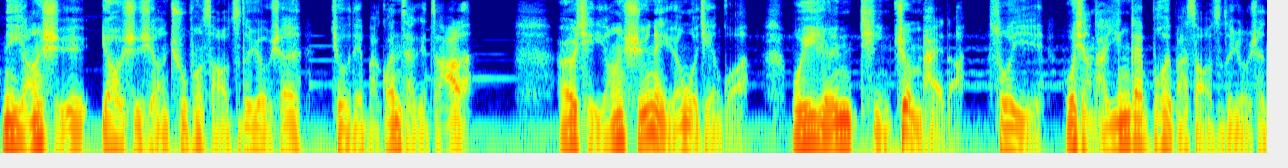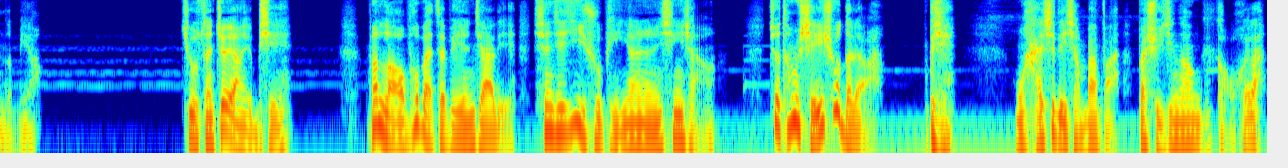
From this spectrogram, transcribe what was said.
那杨石要是想触碰嫂子的肉身，就得把棺材给砸了。而且杨石那人我见过，为人挺正派的，所以我想他应该不会把嫂子的肉身怎么样。”就算这样也不行，把老婆摆在别人家里，像件艺术品一样让人欣赏，这他妈谁受得了啊？不行，我还是得想办法把水晶缸给搞回来。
